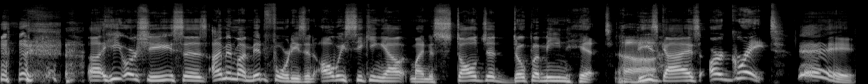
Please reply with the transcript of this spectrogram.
uh, he or she says, I'm in my mid 40s and always seeking out my nostalgia dopamine hit. Ah. These guys are great. Hey.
